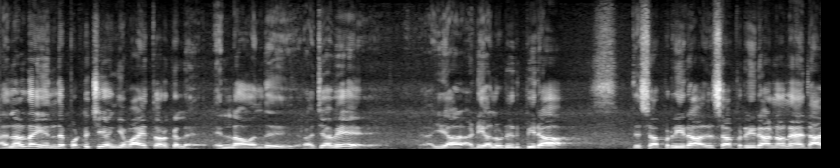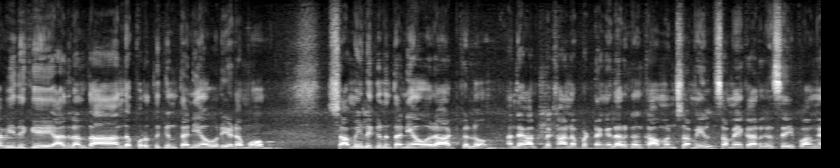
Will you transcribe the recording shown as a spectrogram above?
அதனால தான் எந்த பொட்டச்சியும் இங்கே வாயை திறக்கலை. எல்லாம் வந்து ராஜாவே ஐயா அடியாளோடு இருப்பீரா? இதை சாப்பிட்றீரா அது சாப்பிட்றீரான்னு தாவீதுக்கு அதனால தான் ஆந்தப்புறத்துக்குன்னு தனியாக ஒரு இடமும் சமையலுக்குன்னு தனியாக ஒரு ஆட்களும் அந்த காலத்தில் காணப்பட்டாங்க. எல்லாருக்கும் காமன் சமையல் சமயக்காரர்கள் செய்வாங்க.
